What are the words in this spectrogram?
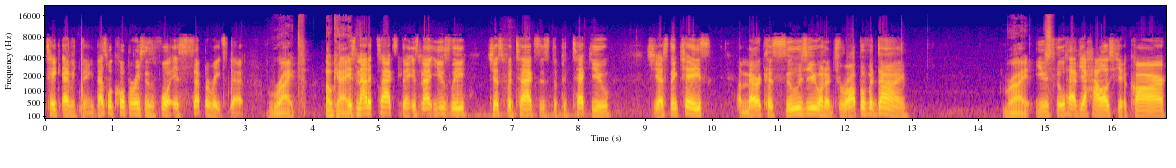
take everything. That's what corporations are for. It separates that. Right. Okay. It's not a tax thing. It's not usually just for taxes to protect you, just in case America sues you on a drop of a dime. Right. You still have your house, your car.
